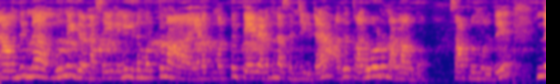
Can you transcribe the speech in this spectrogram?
நான் வந்து இன்னும் முருங்கைக்கீரை நான் செய்யலைங்க. இதை மட்டும் நான் எனக்கு மட்டும் தேவையானது நான் செஞ்சுக்கிட்டேன். அது கருவோடும் நல்லாயிருக்கும் சாப்பிடும்பொழுது. இந்த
